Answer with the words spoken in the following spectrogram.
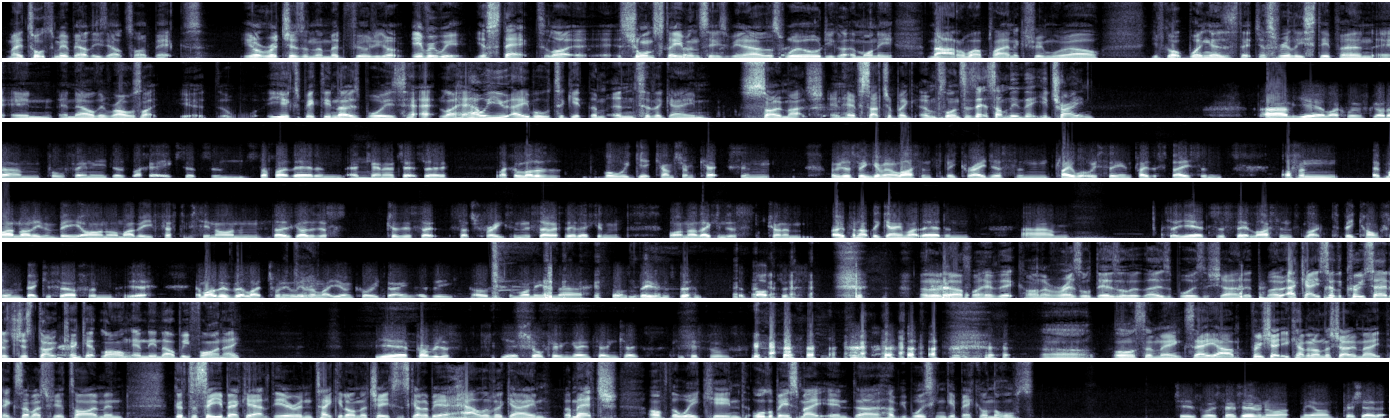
Mate, talk to me about these outside backs. You got Richards in the midfield. You got everywhere. You're stacked. Like uh, uh, Shaun Stevenson, he's been out of this world. You got Emoni Narawa playing extremely well you've got wingers that just really step in and and, and nail their roles. Like, are you expecting those boys? Like, how are you able to get them into the game so much and have such a big influence? Is that something that you train? Um, yeah, like we've got um, Paul Feeney does like our exits and stuff like that, and mm. counter attack. So, like a lot of the ball we get comes from kicks, and we've just been given a license to be courageous and play what we see and play the space. And often it might not even be on, or it might be 50% on, and those guys are just because they're so such freaks and they're so athletic and whatnot, they can just kind of open up the game like that. And um, so yeah, it's just that license, like to be confident, back yourself, and yeah. It might be a bit like 2011, okay. like you and Cory Jane, is he? Oh, Money and uh, Shaun Stevenson, the boxers. I don't know if I have that kind of razzle dazzle that those boys are showing at the moment. Okay, so the Crusaders just don't kick it long, and then they'll be fine, eh? Yeah, probably just yeah, short kicking game, taking kicks, contestables. oh, awesome, Nanks. Hey, um, appreciate you coming on the show, mate. Thanks so much for your time, and good to see you back out there and taking on the Chiefs. It's going to be a hell of a game, the match of the weekend. All the best, mate, and uh, hope you boys can get back on the horse. Cheers, boys. Thanks for having me on. Appreciate it.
